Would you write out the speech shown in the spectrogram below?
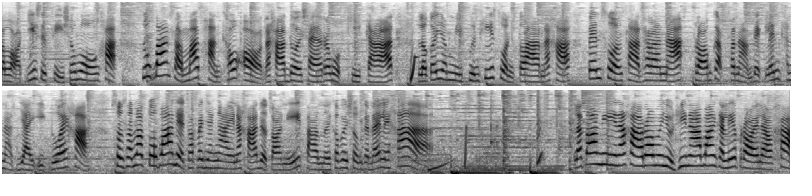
ตลอด 24 ชั่วโมงค่ะ ลูกบ้านสามารถผ่านเข้าออกนะคะ โดยใช้ระบบคีย์การ์ด แล้วก็ยังมีพื้นที่ส่วนกลางนะคะ เป็นส่วนสาธารณะ พร้อมกับสนามเด็กเล่นขนาดใหญ่อีกด้วยค่ะ ส่วนสำหรับตัวบ้านเนี่ยจะเป็นยังไงนะคะ เดี๋ยวตอนนี้ตามเลยเข้าไปชมกันได้เลยค่ะ และตอนนี้นะคะเรามาอยู่ที่หน้าบ้านกันเรียบร้อยแล้วค่ะ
